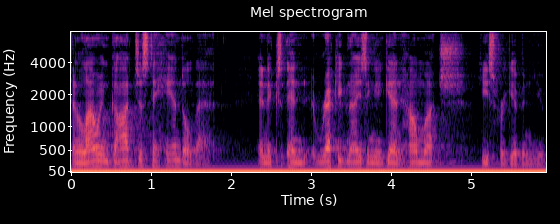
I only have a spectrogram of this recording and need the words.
and allowing God just to handle that and, and recognizing again how much He's forgiven you.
